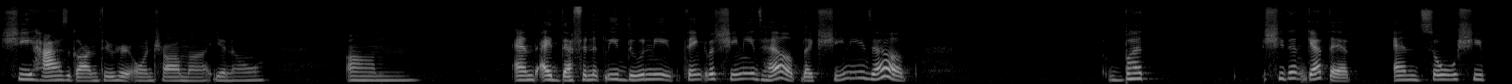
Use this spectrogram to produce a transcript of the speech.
she has gone through her own trauma, you know. Um and I definitely do need think that she needs help. Like she needs help. But she didn't get it. And so she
